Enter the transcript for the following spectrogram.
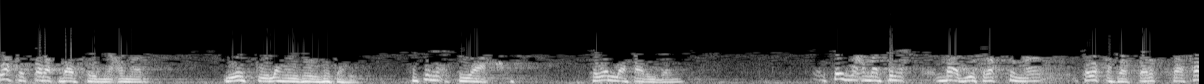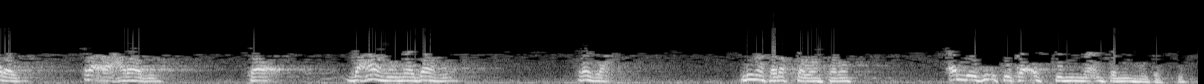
واحد طرق باب سيدنا عمر ليشكو له زوجته. فسمع صياح تولى هاربا سيدنا عمر سمع باب يطرق ثم توقف الطرق فخرج رأى أعرابي. فدعاه ناداه رجع. لما طرقت وانصرفت قال له جئتك أشكو مما أنت منه تشكو.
